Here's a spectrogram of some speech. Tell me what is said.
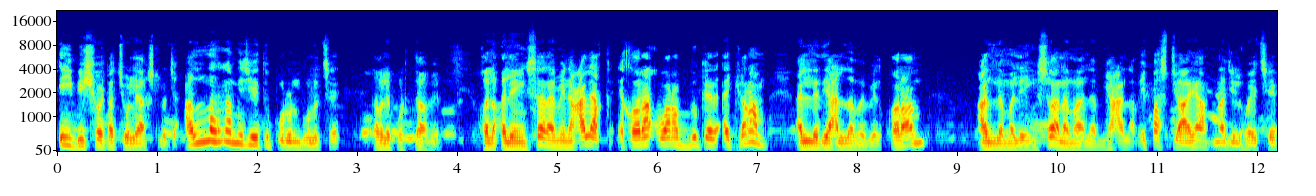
এই বিষয়টা চলে আসলো যে আল্লাহর নামে যেহেতু পড়ুন বলেছে, তাহলে পড়তে হবে। খলাকাল ইনসানা মিন আলাক, ইকরা ওয়া রাব্বুকাল আকরাম আল্লাযী আল্লামা বিল কলাম আল্লামাল ইনসানা মা লাম ইয়ালাম। এই পাঁচটি আয়াত নাজিল হয়েছে।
